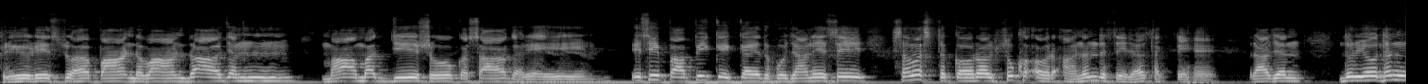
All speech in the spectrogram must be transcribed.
क्रीड़ेस्व पांडवान राजन मामज्जी शोक सागरे इसी पापी के कैद हो जाने से समस्त कौरव सुख और आनंद से रह सकते हैं। राजन दुर्योधन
